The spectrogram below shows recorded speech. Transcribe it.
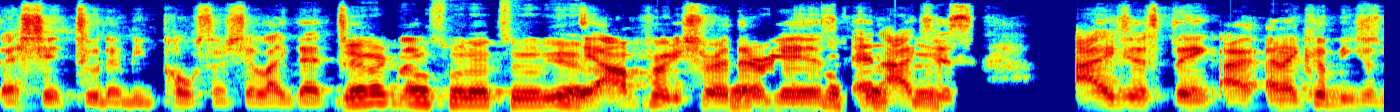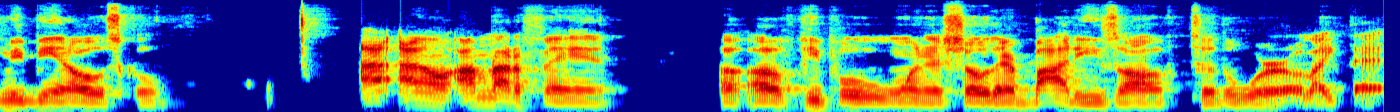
that shit too, that be posting shit like that too. Yeah, that goes for that too. Yeah. yeah, I'm pretty sure there is, and I too. just, I just think, I and it could be just me being old school. I, I don't, I'm not a fan of, of people want to show their bodies off to the world like that.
